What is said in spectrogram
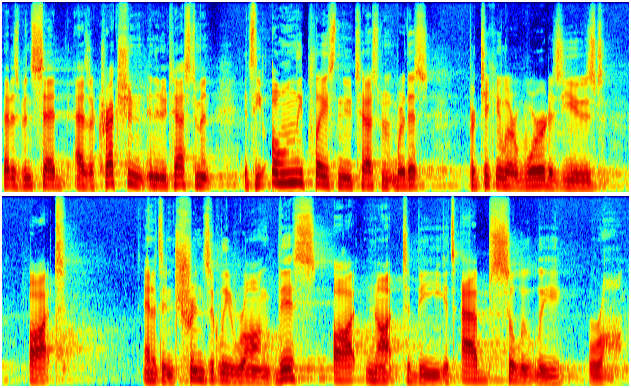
that has been said as a correction in the New Testament, it's the only place in the New Testament where this particular word is used, ought, and it's intrinsically wrong. This ought not to be. It's absolutely wrong.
